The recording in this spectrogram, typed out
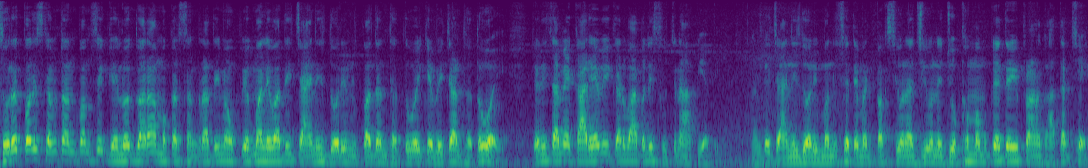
સુરત પોલીસ કમિશનર અનુપમસિંહ ગેહલોત દ્વારા મકર સંક્રાંતિમાં ઉપયોગમાં લેવાતી ચાઇનીઝ દોરીનું ઉત્પાદન થતું હોય કે વેચાણ થતું હોય, તેની સામે કાર્યવાહી કરવા આપેલી સૂચના આપી હતી. કારણ કે ચાઇનીઝ દોરી મનુષ્ય તેમજ પક્ષીઓના જીવનને જોખમમાં મૂકે તેવી પ્રાણઘાતક છે.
